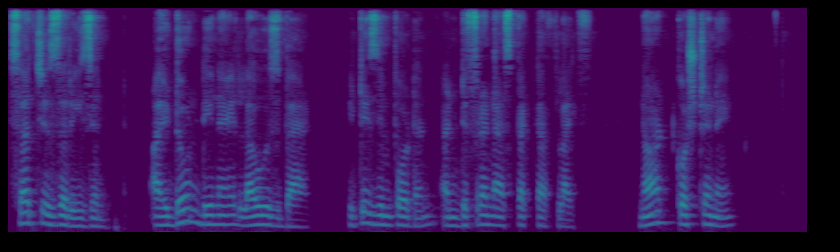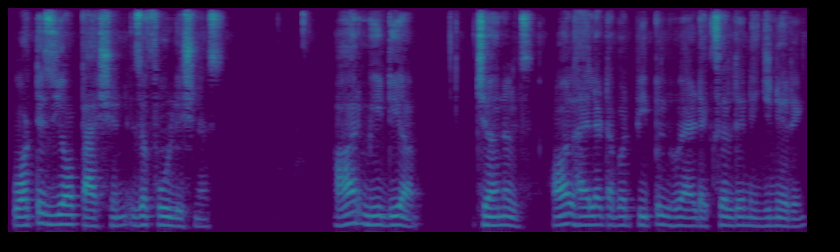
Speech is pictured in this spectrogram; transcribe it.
Such is the reason. I don't deny love is bad. It is important and different aspect of life. Not questioning what is your passion is a foolishness. Our media, journals all highlight about people who had excelled in engineering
